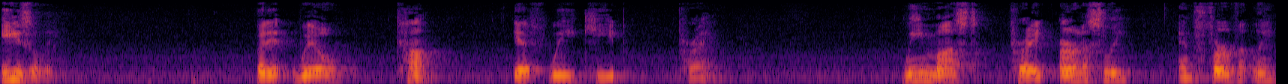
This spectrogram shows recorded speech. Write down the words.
easily, but it will come if we keep praying. We must pray earnestly and fervently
